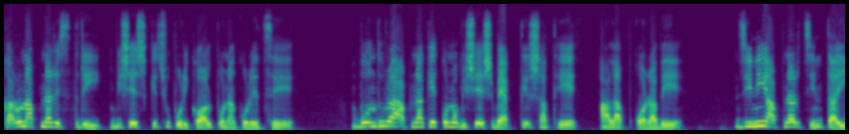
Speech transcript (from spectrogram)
কারণ আপনার স্ত্রী বিশেষ কিছু পরিকল্পনা করেছে। বন্ধুরা আপনাকে কোনো বিশেষ ব্যক্তির সাথে আলাপ করাবে, যিনি আপনার চিন্তায়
